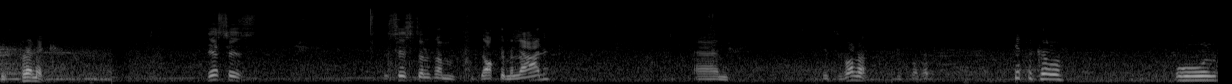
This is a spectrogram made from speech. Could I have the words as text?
his premic. This is the system from Dr. Millard, and it's one of, it was a typical old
